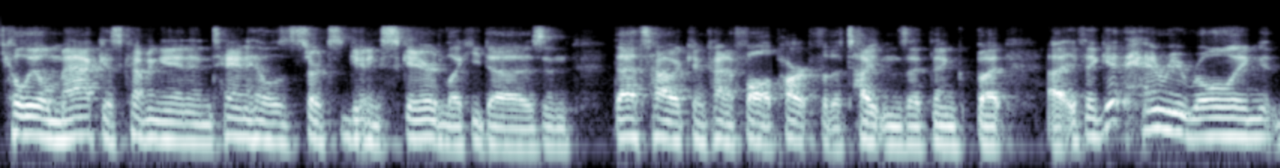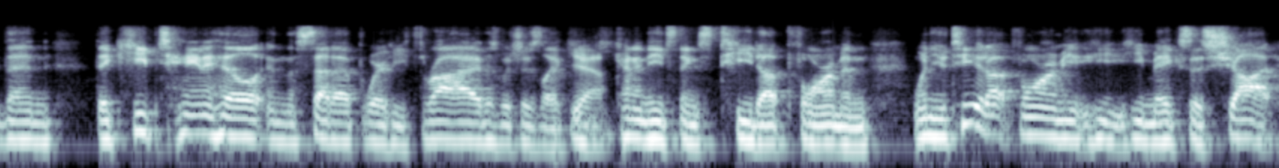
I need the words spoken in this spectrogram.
Khalil Mack is coming in and Tannehill starts getting scared like he does, and that's how it can kind of fall apart for the Titans, I think. But uh, if they get Henry rolling, then they keep Tannehill in the setup where he thrives, which is like yeah. he, he kind of needs things teed up for him, and when you tee it up for him, he he, he makes his shot.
